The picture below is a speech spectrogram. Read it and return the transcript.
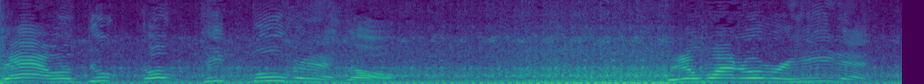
Yeah, we'll do, go keep moving it though. We don't want to overheat it.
